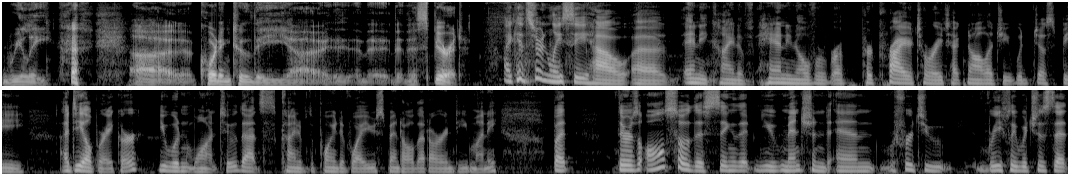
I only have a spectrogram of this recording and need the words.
really uh, according to the, the, the spirit I can certainly see how uh, any kind of handing over a proprietary technology would just be a deal breaker. You wouldn't want to. That's kind of the point of why you spent all that R and D money. But there's also this thing that you mentioned and referred to briefly, which is that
